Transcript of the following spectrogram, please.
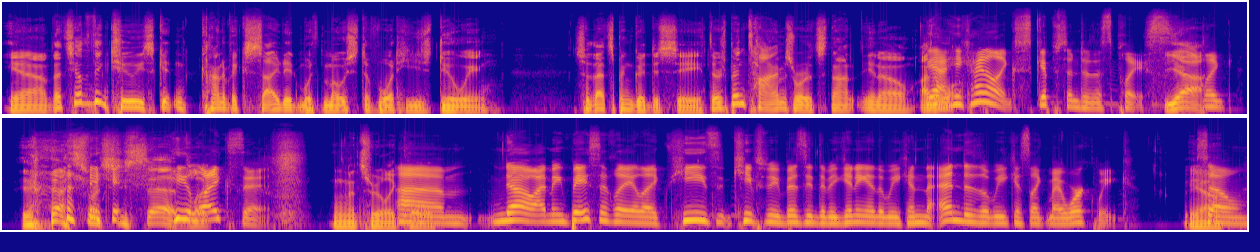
Yeah, that's the other thing too. He's getting kind of excited with most of what he's doing, so that's been good to see. There's been times where it's not, you know, I yeah, he kind of like skips into this place. Yeah. like yeah, that's what she said. he like, likes it. that's really cool. Um, no, I mean basically like he keeps me busy the beginning of the week, and the end of the week is like my work week. yeah, So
